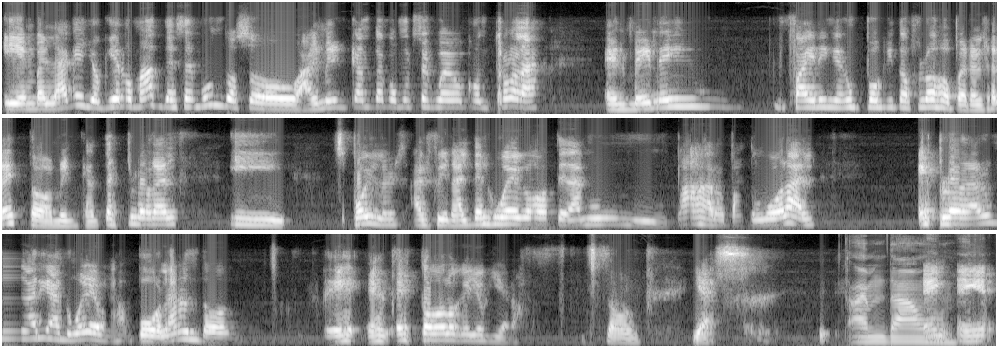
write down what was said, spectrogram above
Y en verdad que yo quiero más de ese mundo. So, a mí me encanta cómo ese juego controla. El melee fighting es un poquito flojo, pero el resto me encanta explorar. Y spoilers, al final del juego te dan un pájaro para tu volar explorar un área nueva volando es, es- es todo lo que yo quiero. So, yes. I'm down. En, en-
